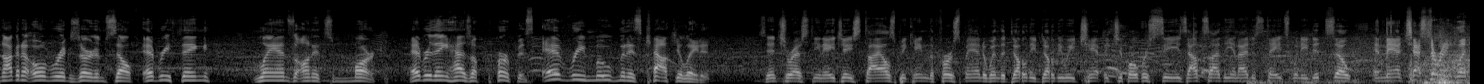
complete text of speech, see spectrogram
not gonna overexert himself. Everything lands on its mark. Everything has a purpose. Every movement is calculated. It's interesting, AJ Styles became the first man to win the WWE Championship overseas outside the United States when he did so in Manchester, England.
